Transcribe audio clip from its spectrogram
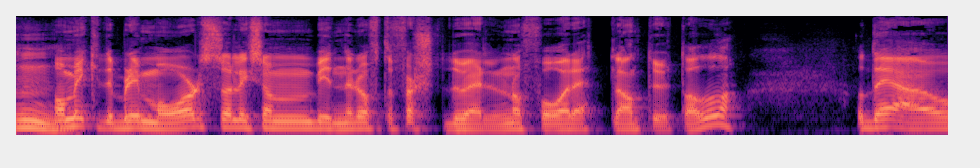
Om ikke det blir mål, så liksom vinner de ofte første duellen og får et eller annet ut av det. da. Og det er jo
